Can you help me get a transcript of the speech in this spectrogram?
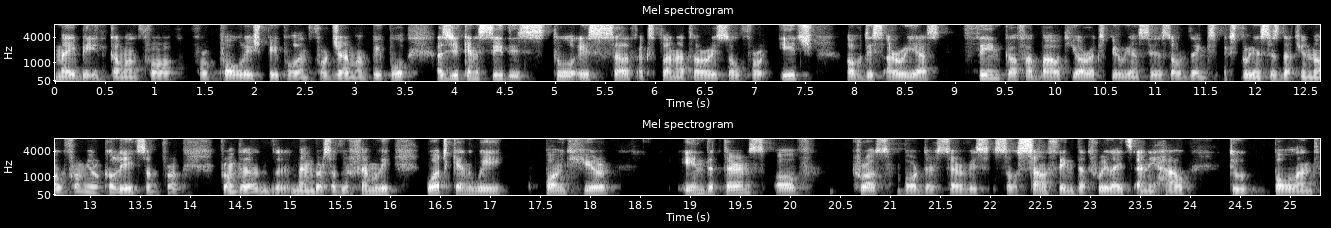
may be in common for, for Polish people and for German people. As you can see, this tool is self-explanatory. So for each of these areas, think of about your experiences or the experiences that you know from your colleagues and for, from the, the members of your family. What can we point here in the terms of cross-border service, so something that relates anyhow to Poland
